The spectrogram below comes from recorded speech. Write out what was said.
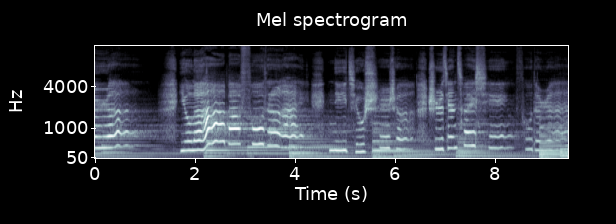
人，有了阿爸父的爱，你就是这世间最幸福的人。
